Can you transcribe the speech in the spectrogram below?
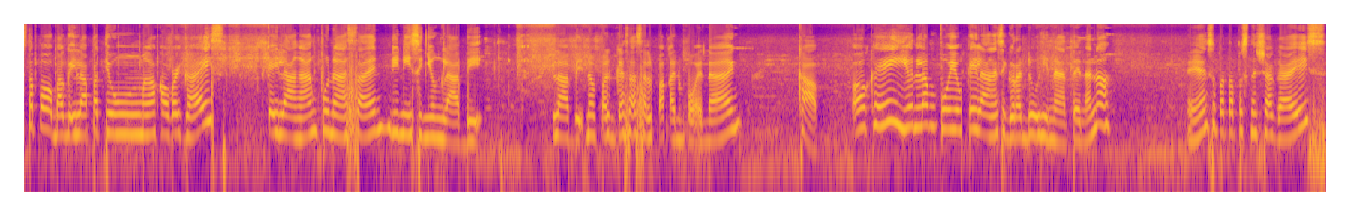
Basta po, bago ilapat yung mga cover, guys, kailangan punasan, linisin yung labi. Labi na pagkasasalpakan po ng cup. Okay, yun lang po yung kailangan siguraduhin natin. Ano? Ayan, so patapos na siya, guys.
